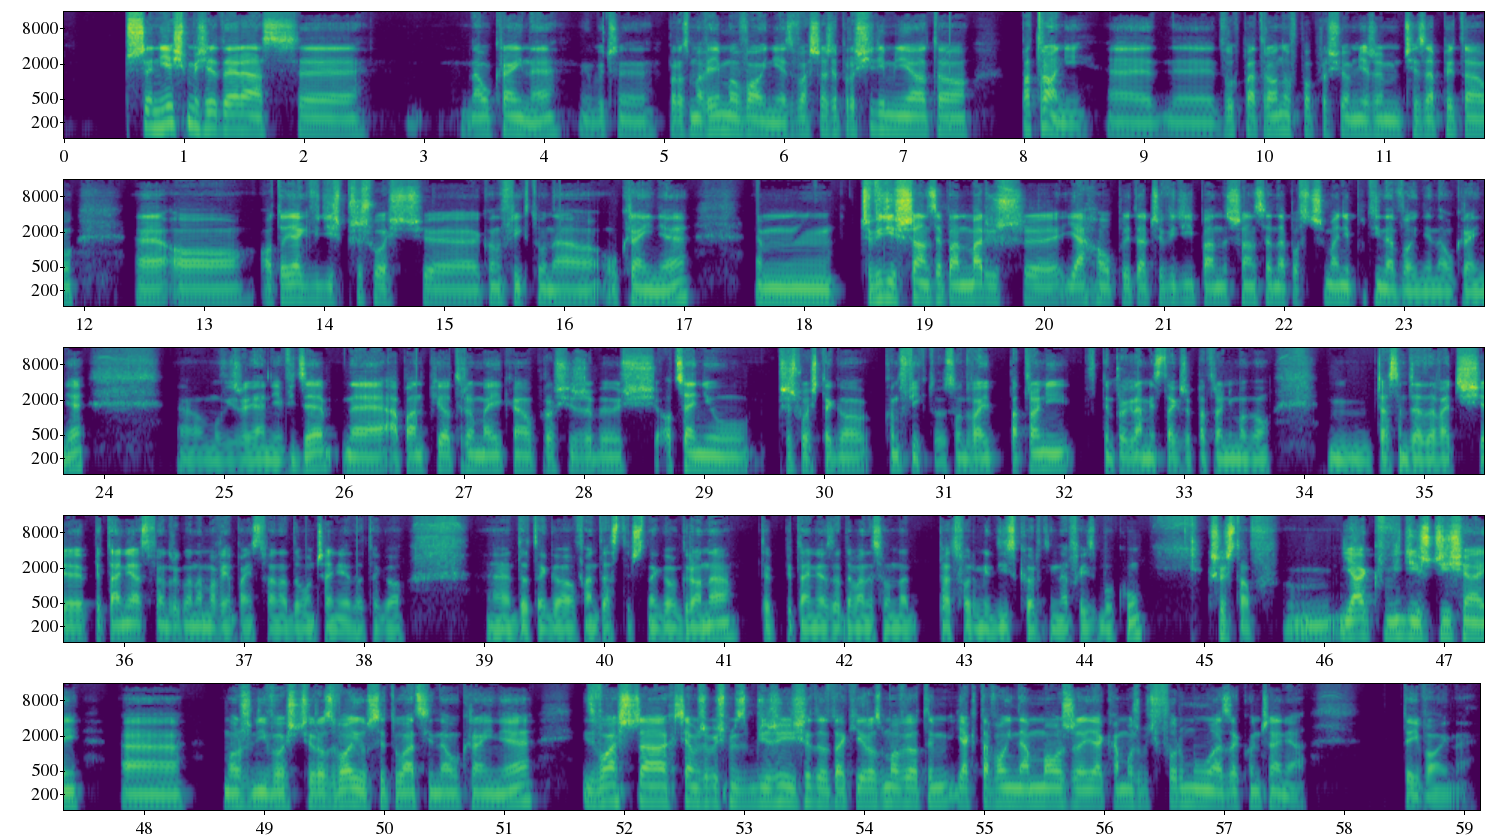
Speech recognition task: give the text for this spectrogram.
Przenieśmy się teraz e, na Ukrainę, jakby, czy porozmawiajmy o wojnie, zwłaszcza, że prosili mnie o to patroni. E, e, dwóch patronów poprosiło mnie, żebym Cię zapytał e, o, o to, jak widzisz przyszłość konfliktu na Ukrainie. Czy widzisz szansę, pan Mariusz Jachał pyta, czy widzi pan szansę na powstrzymanie Putina w wojnie na Ukrainie? Mówi, że ja nie widzę. A pan Piotr Mejka prosi, żebyś ocenił przyszłość tego konfliktu. Są dwaj patroni. W tym programie jest tak, że patroni mogą mm, czasem zadawać pytania. Swoją drogą namawiam państwa na dołączenie do tego, e, do tego fantastycznego grona. Te pytania zadawane są na platformie Discord i na Facebooku. Krzysztof, mm, jak widzisz dzisiaj e, możliwość rozwoju sytuacji na Ukrainie i zwłaszcza chciałem, żebyśmy zbliżyli się do takiej rozmowy o tym, jak ta wojna może, jaka może być formuła zakończenia tej wojny.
